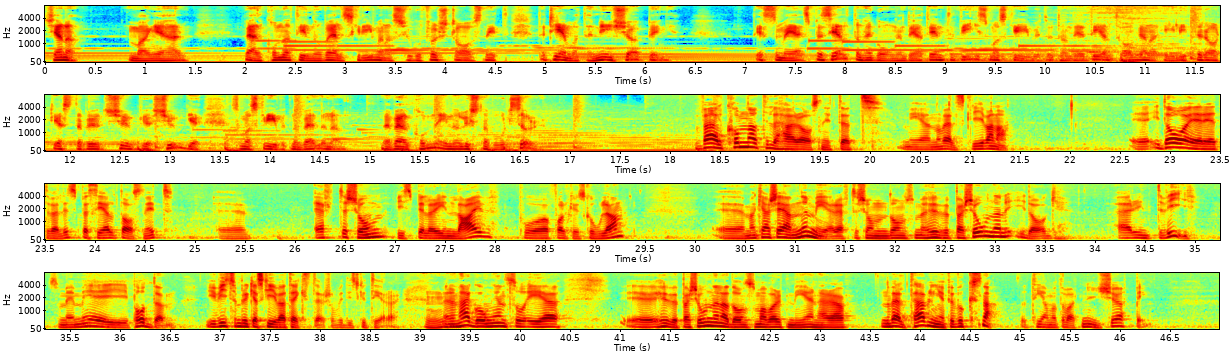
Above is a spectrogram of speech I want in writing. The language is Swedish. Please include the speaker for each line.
Speaker 1: Tjena! Mange här. Välkomna till novellskrivarnas 21 avsnitt där temat är Nyköping. Det som är speciellt den här gången är att det är inte vi som har skrivit utan det är deltagarna i Litterärt gästabud 2020 som har skrivit novellerna. Men välkomna in och lyssna på vårt surr.
Speaker 2: Välkomna till det här avsnittet med novellskrivarna. Eh, idag är det ett väldigt speciellt avsnitt eh, eftersom vi spelar in live på Folkhögskolan. Eh, men kanske ännu mer eftersom de som är huvudpersonen idag är inte vi som är med i podden. Det är vi som brukar skriva texter som vi diskuterar. Mm. Men den här gången så är eh, huvudpersonerna de som har varit med i den här novelltävlingen för vuxna. Där temat har varit Nyköping.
